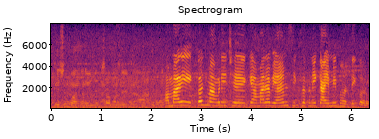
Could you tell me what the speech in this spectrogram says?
આપની શું માંગણી અમારી એક જ માંગણી છે કે અમારા વ્યાયામ શિક્ષકની કાયમી ભરતી કરો.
